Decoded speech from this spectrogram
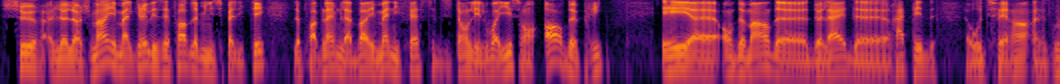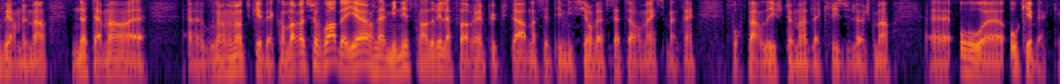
sur le logement. Et malgré les efforts de la municipalité, le problème là-bas est manifeste, dit-on. Les loyers sont hors de prix et euh, on demande euh, de l'aide euh, rapide aux différents gouvernements, notamment au gouvernement du Québec. On va recevoir d'ailleurs la ministre André Laforêt un peu plus tard dans cette émission vers 7h20 ce matin pour parler justement de la crise du logement au, au Québec.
